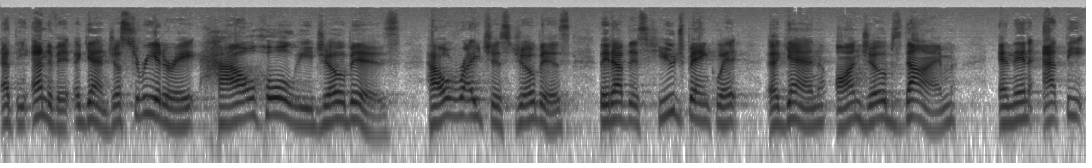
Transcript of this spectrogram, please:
at the end of it, again, just to reiterate how holy Job is, how righteous Job is, they'd have this huge banquet, again, on Job's dime. And then at the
